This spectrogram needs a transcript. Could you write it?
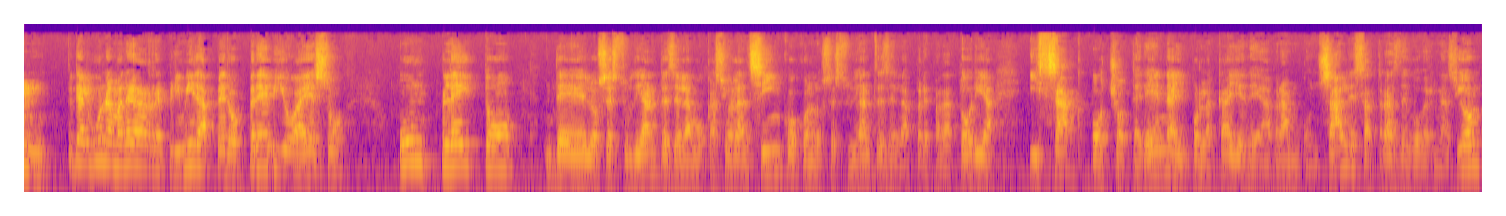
de alguna manera reprimida, pero previo a eso, un pleito de los estudiantes de la vocacional 5 con los estudiantes de la preparatoria Isaac Ochoterena y por la calle de Abraham González, atrás de gobernación.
